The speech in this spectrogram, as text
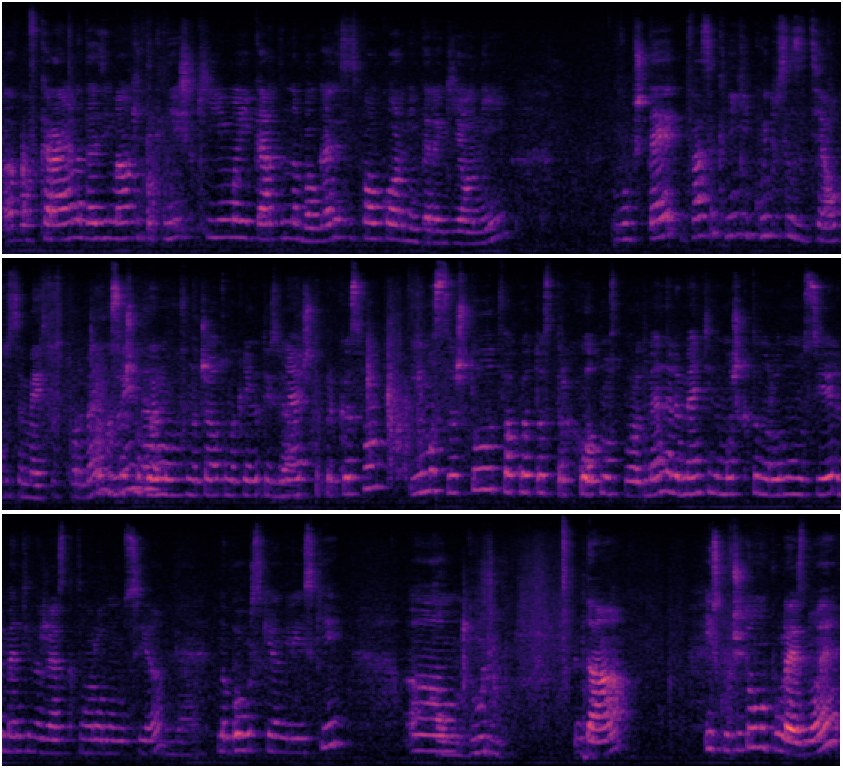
а в края на тези малките книжки има и карта на България с фолклорните региони. Въобще, това са книги, които са за цялото семейство, според мен. Тук също да- го има в началото на книгата, извинявай, Да. че те прекъсвам. И има също това, което е страхотно според мен, елементи на мъжката народна носия, елементи на женската народна носия, Да. на български и английски. Ам, Дури. Да, изключително полезно е.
